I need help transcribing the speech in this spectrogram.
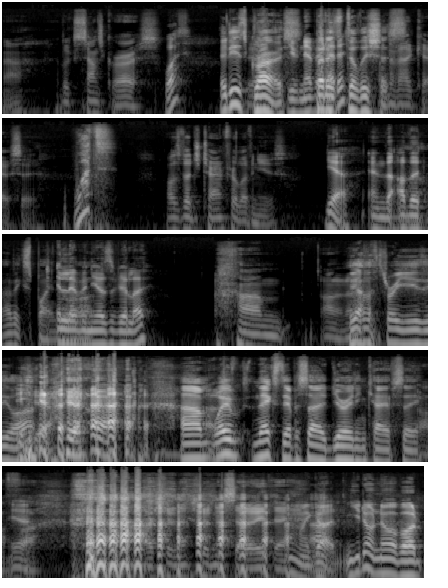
Nah, it looks sounds gross. What? It is Yeah. gross. You've never but had it's it? I've delicious. never had KFC. What? I was vegetarian for 11 years. Yeah, and the Oh, other that explains a eleven lot. years of your life. Um, I don't know. The other three years of your life. yeah. Um, we've, next episode, you're eating KFC. Oh, Yeah. fuck. I shouldn't, shouldn't have said anything. Oh my god, you don't know about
